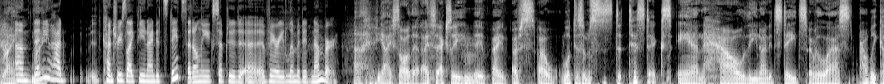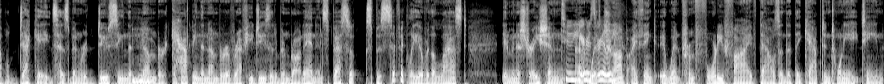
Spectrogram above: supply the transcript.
Right, Um, then right. you had countries like the United States that only accepted a, a very limited number. Uh, yeah, I saw that. I s- actually, I, I've s- I looked at some statistics and how the United States over the last probably a couple decades has been reducing the number, capping the number of refugees that have been brought in, and speci- specifically over the last administration Two uh, years, with really. Trump. I think it went from forty five thousand that they capped in twenty eighteen.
